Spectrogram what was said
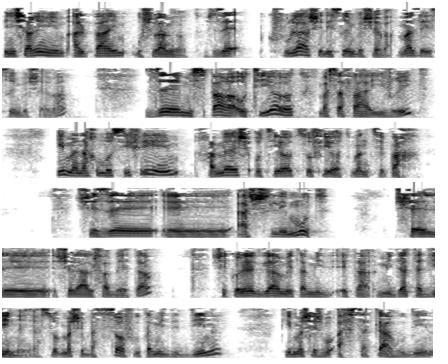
ונשארים עם 2,700, שזה כפולה של 27. מה זה 27? זה מספר האותיות בשפה העברית, אם אנחנו מוסיפים חמש אותיות סופיות, מנצפח, שזה אה, השלמות של, אה, של האלפביתה, שכוללת גם את, המיד, את מידת הדין, מה שבסוף הוא תמיד דין, כי מה שיש בו הפסקה הוא דין,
